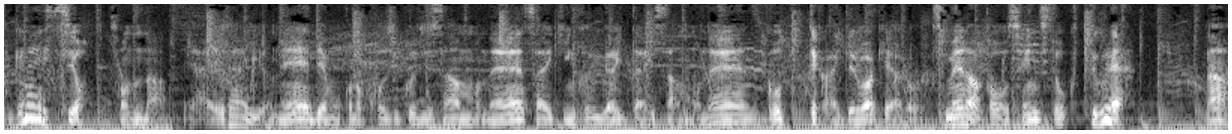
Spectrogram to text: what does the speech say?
書けないっすよ、そんな。いや、偉いよね。でもこのこじこじさんもね、最近首が痛いさんもね、ゴって書いてるわけやろ。爪の赤を煎じて送ってくれ。な。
